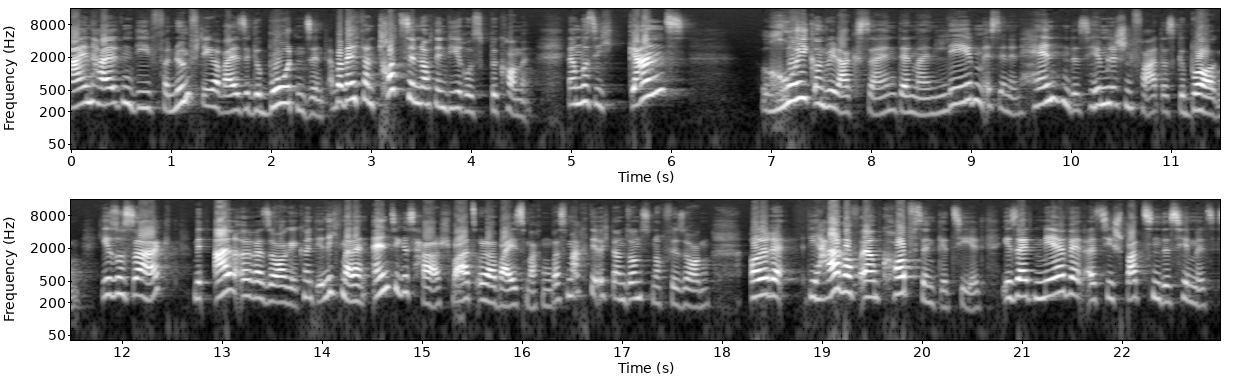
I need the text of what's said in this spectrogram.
einhalten, die vernünftigerweise geboten sind. Aber wenn ich dann trotzdem noch den Virus bekomme, dann muss ich ganz ruhig und relaxed sein, denn mein Leben ist in den Händen des himmlischen Vaters geborgen. Jesus sagt, mit all eurer Sorge könnt ihr nicht mal ein einziges Haar schwarz oder weiß machen. Was macht ihr euch dann sonst noch für Sorgen? Eure, die Haare auf eurem Kopf sind gezählt. Ihr seid mehr wert als die Spatzen des Himmels.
